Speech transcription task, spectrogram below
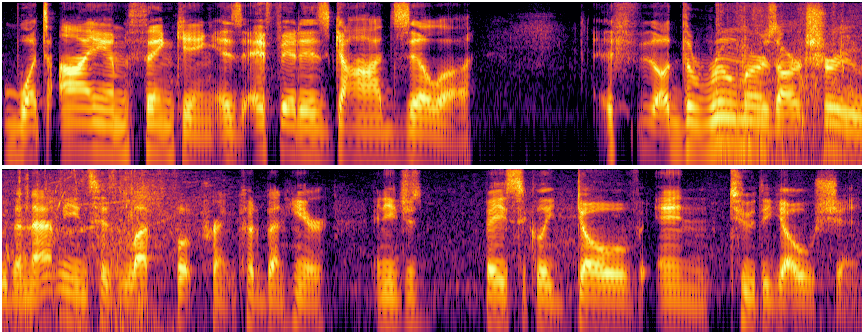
what I am thinking is if it is Godzilla, if the rumors are true, then that means his left footprint could have been here, and he just basically dove into the ocean.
